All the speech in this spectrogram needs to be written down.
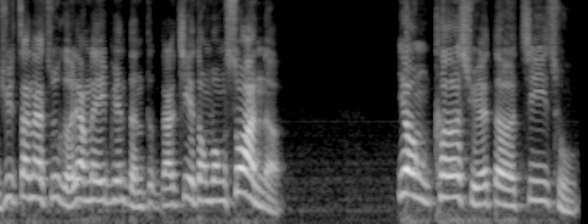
你去站在诸葛亮那一边等来借东风算了。用科学的基础。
